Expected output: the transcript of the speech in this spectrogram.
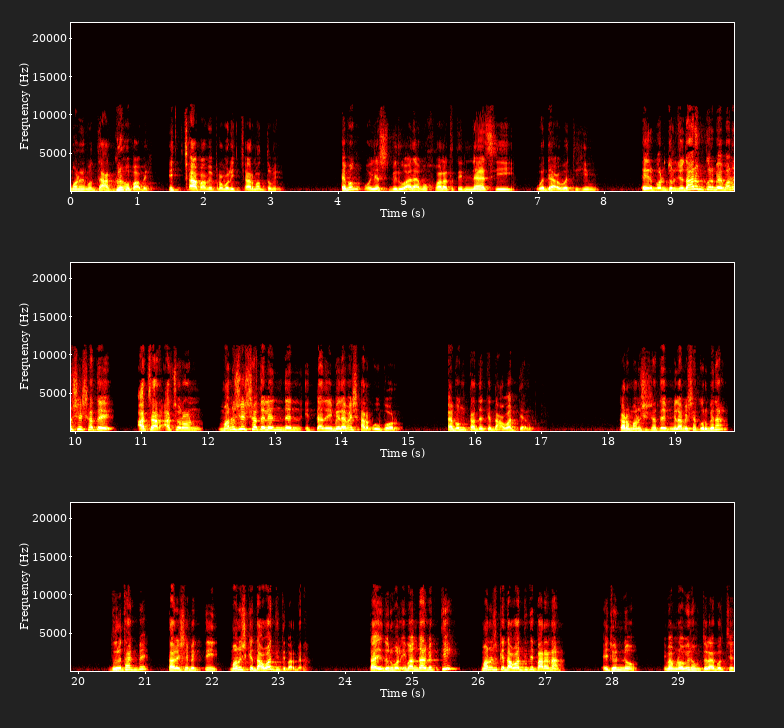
মনের মধ্যে আগ্রহ পাবে, ইচ্ছা পাবে, প্রবল ইচ্ছার মাধ্যমে। এবং ওয়াসবিরু আলা মুখালাতিনাসি ওয়াদাওয়াতিহিম এরপর ধৈর্য ধারণ করবে মানুষের সাথে, আচার, আচরণ, মানুষের সাথে লেনদেন ইত্যাদি মেলামেশার উপর এবং তাদেরকে দাওয়াত দেওয়ার উপর। কারণ মানুষের সাথে মেলামেশা করবে না, দূরে থাকবে, তাহলে সে ব্যক্তি মানুষকে দাওয়াত দিতে পারবে না। তাই দুর্বল ইমানদার ব্যক্তি মানুষকে দাওয়াত দিতে পারে না। এই জন্য ইমাম নবীর রহমতুল্লাহ বলছেন,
